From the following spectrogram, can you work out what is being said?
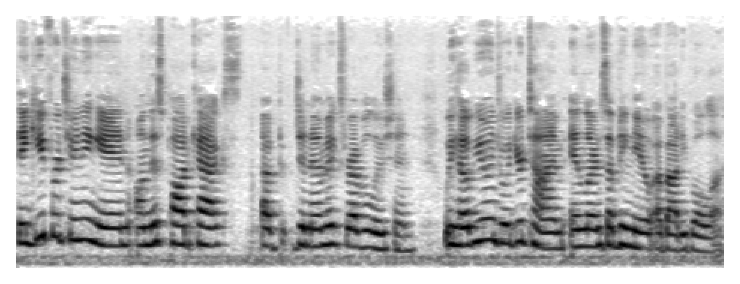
Thank you for tuning in on this podcast of Genomics Revolution. We hope you enjoyed your time and learned something new about Ebola.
